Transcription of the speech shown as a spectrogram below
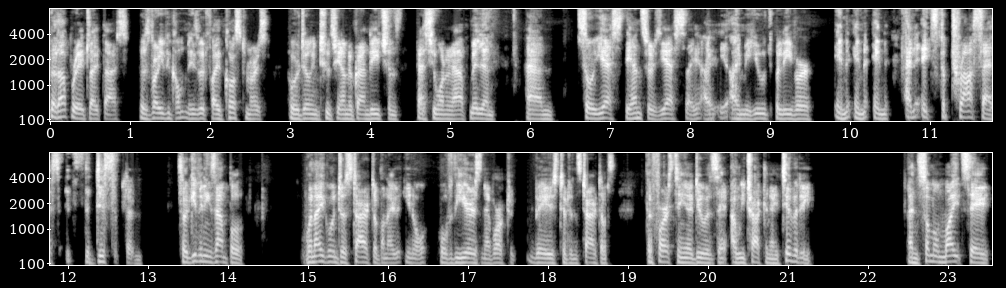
that operate like that. There's very few companies with five customers who are doing two, three hundred grand each, and that's you one and a half million. Um, so yes, the answer is yes. I, I, I'm a huge believer in, in, in, and it's the process, it's the discipline. So I'll give you an example. When I go into a startup and I, you know, over the years and I've worked with various different startups, the first thing I do is say, are we tracking activity? And someone might say,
